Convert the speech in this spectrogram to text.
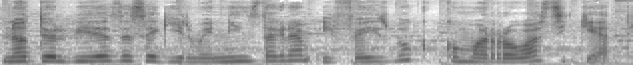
No te olvides de seguirme en Instagram y Facebook como arroba psiquiatri.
